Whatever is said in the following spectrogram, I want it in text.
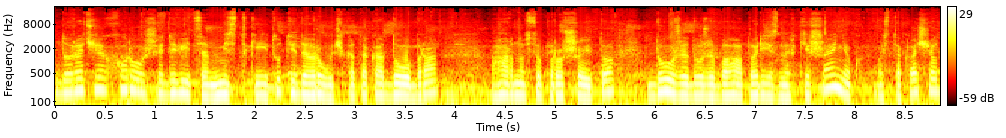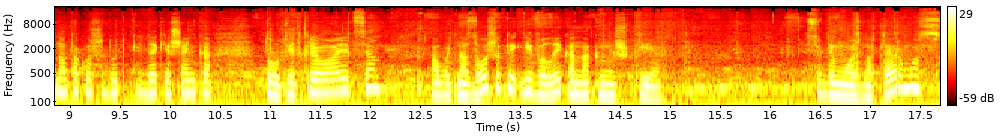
До речі, хороший, дивіться, місткий. Тут іде ручка така добра, гарно все прошито. Дуже-дуже багато різних кишеньок. Ось така ще одна також іде кишенька. Тут відкривається, мабуть, на зошити і велика на книжки. Сюди можна термос.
